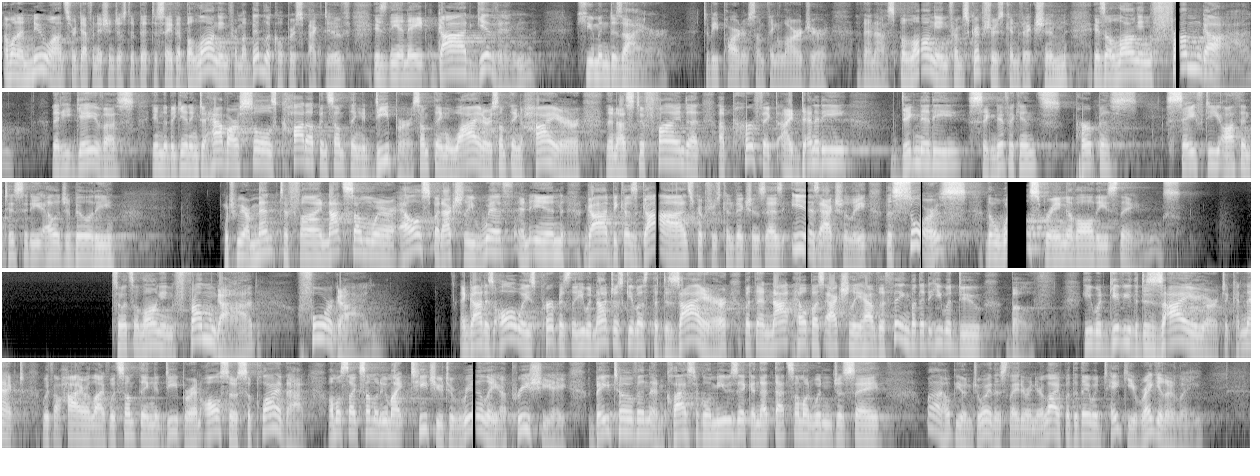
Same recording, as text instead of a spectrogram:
I want to nuance her definition just a bit to say that belonging from a biblical perspective is the innate God given human desire to be part of something larger than us. Belonging from Scripture's conviction is a longing from God that He gave us in the beginning to have our souls caught up in something deeper, something wider, something higher than us, to find a, a perfect identity, dignity, significance, purpose safety, authenticity, eligibility, which we are meant to find not somewhere else, but actually with and in God, because God, Scripture's conviction says, is actually the source, the wellspring of all these things. So it's a longing from God, for God. And God has always purposed that He would not just give us the desire, but then not help us actually have the thing, but that He would do both. He would give you the desire to connect with a higher life, with something deeper, and also supply that. Almost like someone who might teach you to really appreciate Beethoven and classical music, and that that someone wouldn't just say, Well, I hope you enjoy this later in your life, but that they would take you regularly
